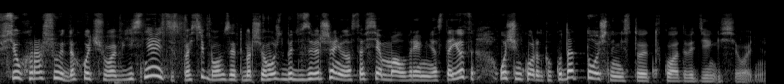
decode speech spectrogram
все хорошо и доходчиво объясняете. Спасибо вам за это большое. Может быть, в завершении у нас совсем мало времени остается. Очень коротко, куда точно не стоит вкладывать деньги сегодня?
